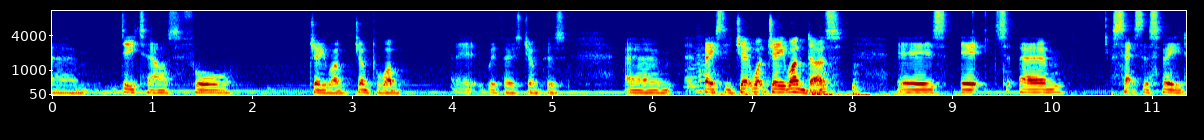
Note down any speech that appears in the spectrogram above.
um, details for J1 jumper 1 uh, with those jumpers. Um, basically J- what J1 does is it um, sets the speed.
